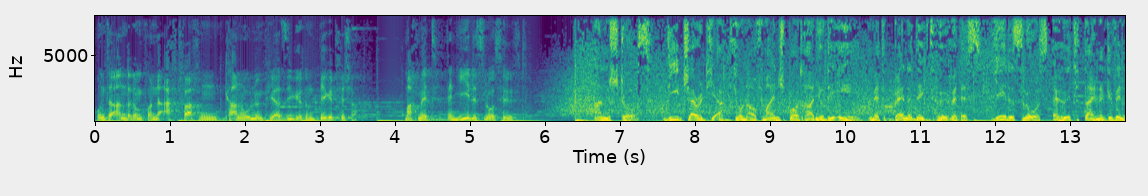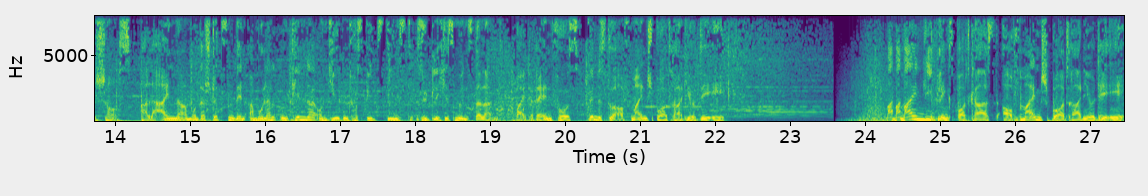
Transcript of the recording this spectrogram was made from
Unter anderem von der achtfachen Kanu-Olympiasiegerin Birgit Fischer. Mach mit, denn jedes Los hilft. Anstoß. Die Charity-Aktion auf meinsportradio.de mit Benedikt Hövedes. Jedes Los erhöht deine Gewinnchance. Alle Einnahmen unterstützen den ambulanten Kinder- und Jugendhospizdienst Südliches Münsterland. Weitere Infos findest du auf meinsportradio.de. Mein Lieblingspodcast auf meinsportradio.de.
